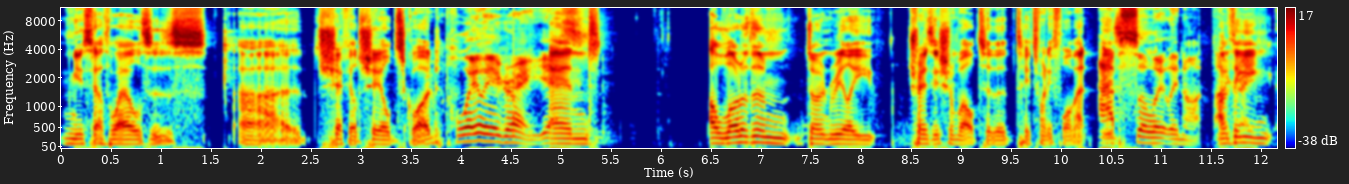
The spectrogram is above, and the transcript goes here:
New South Wales's uh, Sheffield Shield squad, Completely agree. Yes. and a lot of them don't really transition well to the T20 format. It's- absolutely not. I I'm agree. thinking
